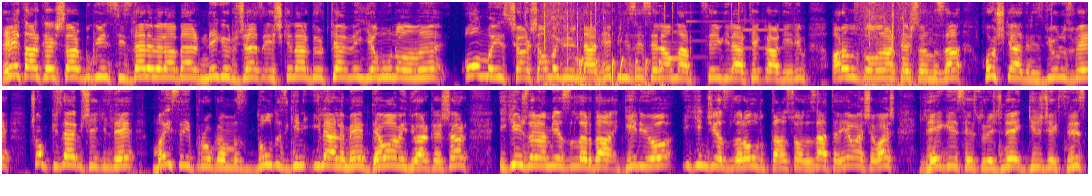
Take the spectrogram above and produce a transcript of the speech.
Evet arkadaşlar bugün sizlerle beraber ne göreceğiz? Eşkenar dörtgen ve yamuğun alanı 10 Mayıs çarşamba gününden hepinize selamlar, sevgiler tekrar diyelim. Aramızda olan arkadaşlarımıza hoş geldiniz diyoruz ve çok güzel bir şekilde Mayıs ayı programımız dolu dizgin ilerlemeye devam ediyor arkadaşlar. İkinci dönem yazıları da geliyor. İkinci yazılar olduktan sonra da zaten yavaş yavaş LGS sürecine gireceksiniz.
